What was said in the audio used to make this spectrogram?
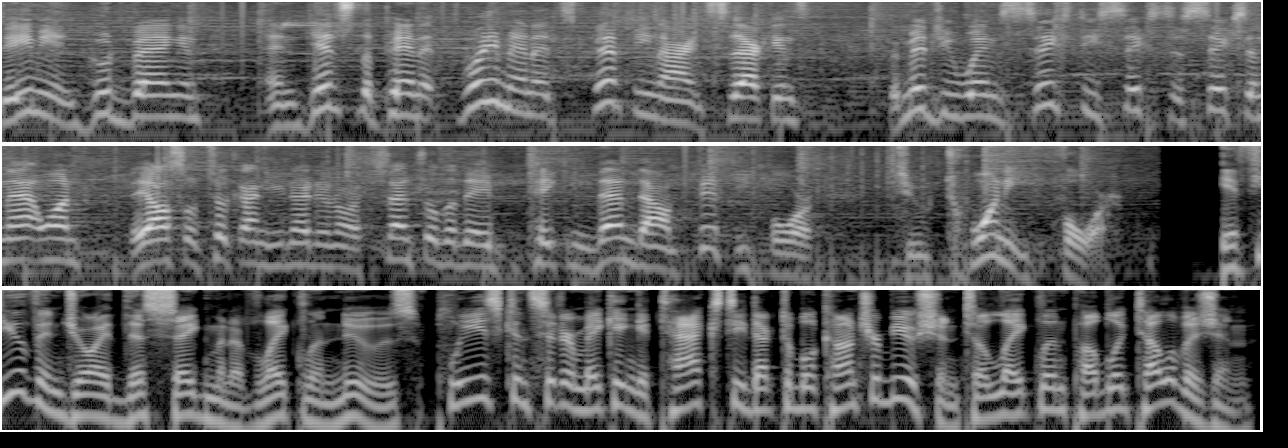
Damian Goodvangen and gets the pin at 3 minutes 59 seconds. Bemidji wins 66 to 6 in that one. They also took on United North Central today, taking them down 54 to 24. If you've enjoyed this segment of Lakeland News, please consider making a tax-deductible contribution to Lakeland Public Television.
